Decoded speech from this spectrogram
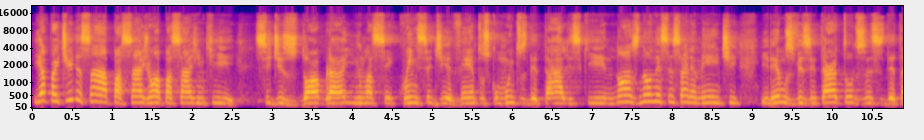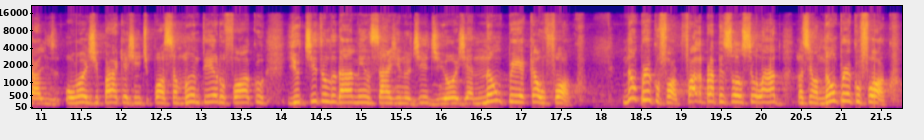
E a partir dessa passagem, uma passagem que se desdobra em uma sequência de eventos com muitos detalhes que nós não necessariamente iremos visitar todos esses detalhes hoje para que a gente possa manter o foco. E o título da mensagem no dia de hoje é Não perca o foco. Não perca o foco. Fala para a pessoa ao seu lado, assim, ó, não perca o foco.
